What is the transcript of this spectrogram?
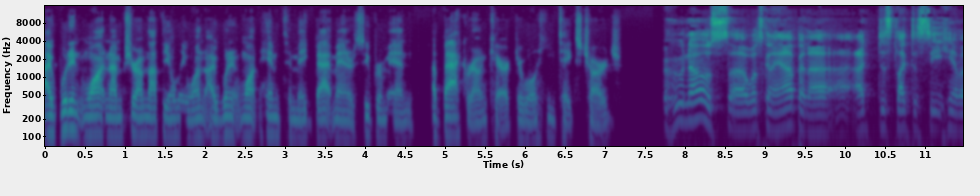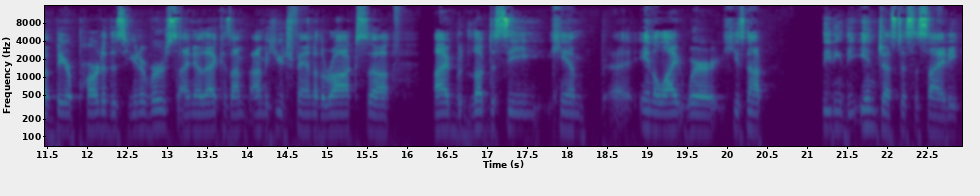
I wouldn't want, and I'm sure I'm not the only one. I wouldn't want him to make Batman or Superman a background character while he takes charge. Who knows uh, what's going to happen? Uh, I'd just like to see him a bigger part of this universe. I know that because I'm I'm a huge fan of The Rock. So I would love to see him uh, in a light where he's not leading the Injustice Society.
